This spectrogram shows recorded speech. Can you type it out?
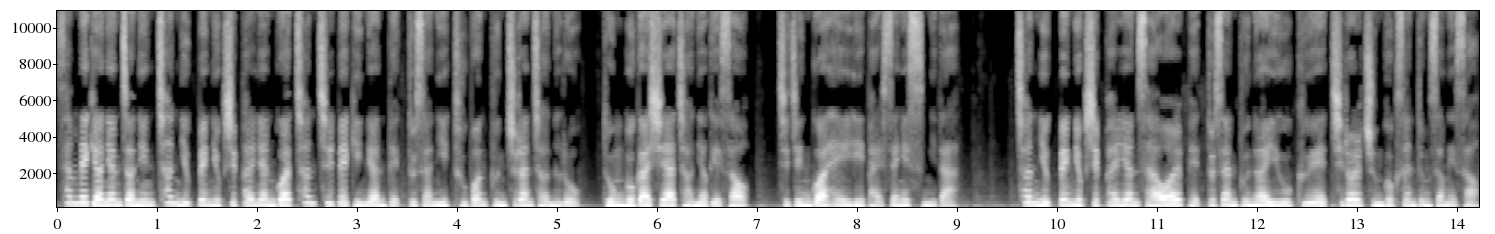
300여 년 전인 1668년과 1702년 백두산이 두 번 분출한 전후로 동북아시아 전역에서 지진과 해일이 발생했습니다. 1668년 4월 백두산 분화 이후 그해 7월 중국 산둥성에서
